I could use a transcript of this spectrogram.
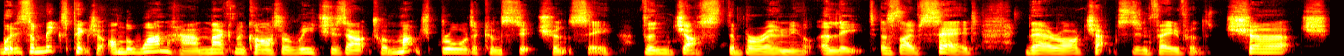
well, it's a mixed picture. On the one hand, Magna Carta reaches out to a much broader constituency than just the baronial elite. As I've said, there are chapters in favour of the church,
